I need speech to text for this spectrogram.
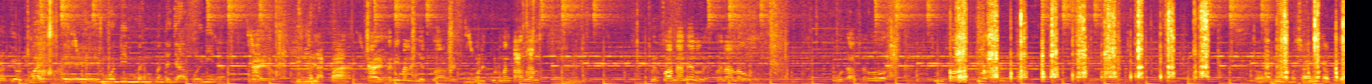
มาณเที่ยวดินไม่ไอไอ้ไอ้มวลดินมันมันจะหยาบกว่าไอ้นี่นะ ใช่ครับ ดินมันหนักกว่า ใช่ อันนี้มันละเอียดกว่าเลยโมเลกุลมันต่างกัน เหมือนความหนาแน่นเลย เวลาเราขุดอัดแล้วก็สูดความตัวก็ดูมาชั่งนะครับ ก็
